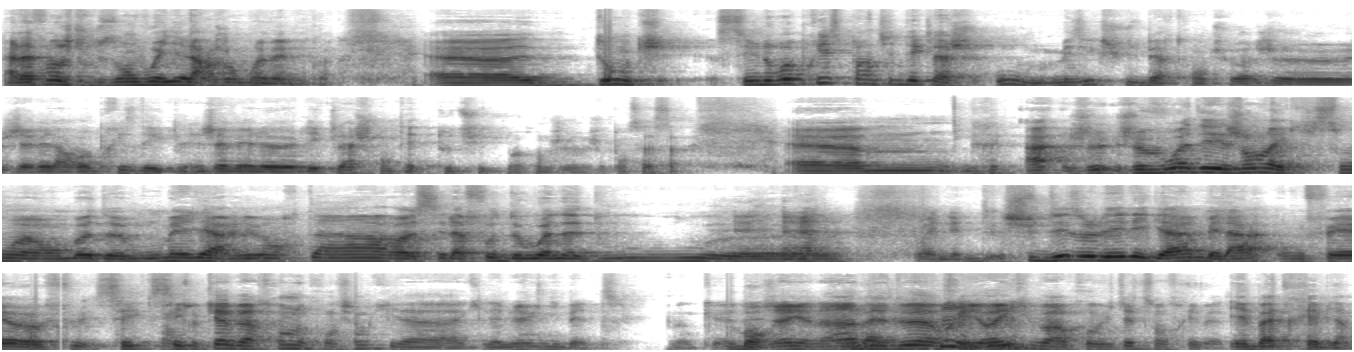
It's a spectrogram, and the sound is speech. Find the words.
à la fin, je vous envoyais l'argent moi-même. Quoi. Euh, donc, c'est une reprise, pas un titre des Clash. Ouh, mes excuses Bertrand, tu vois, je- j'avais la reprise des, j'avais le- les Clash en tête tout de suite, moi, quand je, je pense à ça. Euh, ah, je, je vois des gens là qui sont euh, en mode, mon mail est arrivé en retard, c'est la faute de Wanadu. Euh, Ouais, je suis désolé les gars, mais là, on fait, euh, c'est, En tout cas, Bertrand nous confirme qu'il a, qu'il a bien une ibet. Donc euh, Bon. déjà, il y en a Eh un ben- des deux, a priori, qui va profiter de son free bet. Eh bah très bien.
